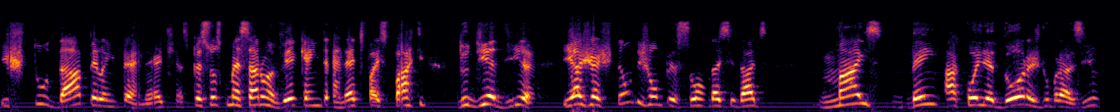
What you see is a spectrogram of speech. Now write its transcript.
estudar pela internet. As pessoas começaram a ver que a internet faz parte do dia a dia. E a gestão de João Pessoa, das cidades mais bem acolhedoras do Brasil,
